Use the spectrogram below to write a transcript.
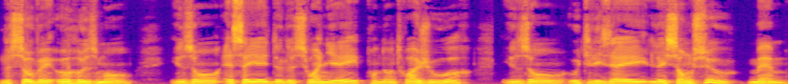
le sauver heureusement. Ils ont essayé de le soigner pendant trois jours. Ils ont utilisé les sangsues même,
